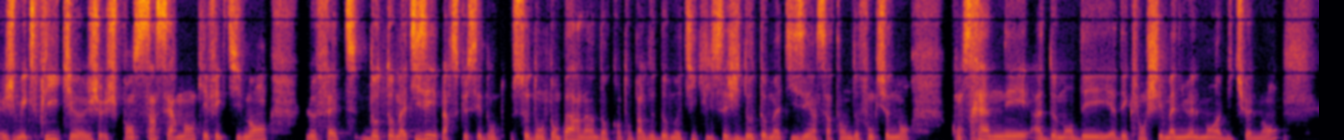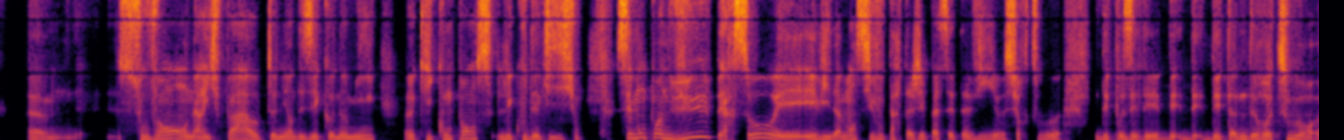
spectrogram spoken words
je m'explique, je, je, pense sincèrement qu'effectivement, le fait d'automatiser, parce que c'est ce dont on parle, hein, quand on parle de domotique, il s'agit d'automatiser un certain nombre de fonctionnements qu'on serait amené à demander et à déclencher manuellement habituellement. Euh, souvent on n'arrive pas à obtenir des économies euh, qui compensent les coûts d'acquisition. C'est mon point de vue perso et évidemment si vous partagez pas cet avis, euh, surtout euh, déposer des, des, des, tonnes de retours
